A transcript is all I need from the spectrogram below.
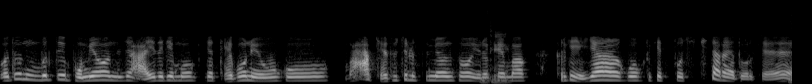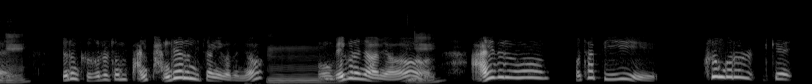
어떤 뭐때 보면 이제 아이들이 뭐 이제 대본 외우고 막 재수치를 쓰면서 이렇게 네. 막 그렇게 얘기하고 그렇게 또 시키잖아요, 또 이렇게. 네. 저는 그거를 좀 많이 반대하는 입장이거든요. 음. 어, 왜 그러냐면 네. 아이들은 어차피 그런 거를 이렇게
